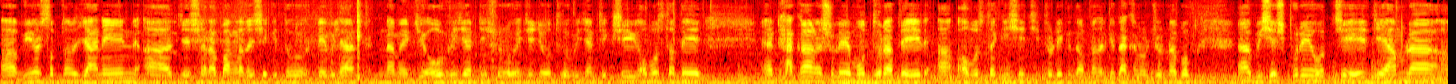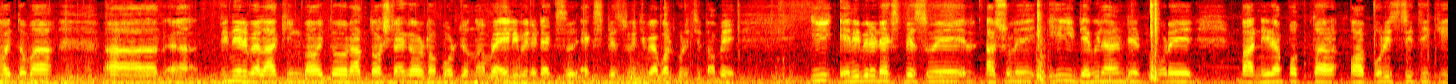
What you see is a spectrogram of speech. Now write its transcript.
ভিউয়ার্স আপনারা জানেন যে সারা বাংলাদেশে কিন্তু ডেভিল হান্ট নামের যে অভিযানটি শুরু হয়েছে যৌথ অভিযান ঠিক সেই অবস্থাতে ঢাকার আসলে মধ্যরাতের অবস্থা কি সেই চিত্রটি কিন্তু আপনাদেরকে দেখানোর জন্য এবং বিশেষ করে হচ্ছে যে আমরা হয়তোবা আহ, আহ, দিনের বেলা কিংবা হয়তো রাত দশটা এগারোটা পর্যন্ত আমরা এলিভেটেড এক্সপ্রেস ওয়েটি ব্যবহার করেছি। তবে এই এলিভেটেড এক্সপ্রেসওয়ে আসলে এই ডেভিল হান্টের পরে বা নিরাপত্তা পরিস্থিতি কি,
